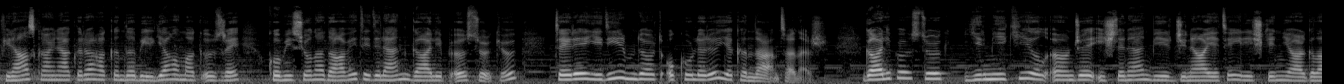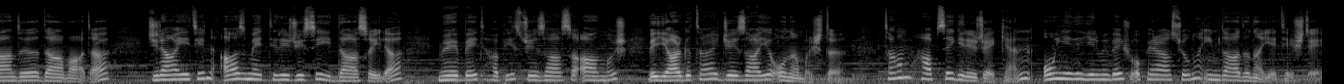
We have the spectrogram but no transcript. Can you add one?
finans kaynakları hakkında bilgi almak üzere komisyona davet edilen Galip Öztürk'ü TR724 okurları yakından tanır. Galip Öztürk, 22 yıl önce işlenen bir cinayete ilişkin yargılandığı davada cinayetin azmettiricisi iddiasıyla müebbet hapis cezası almış ve Yargıtay cezayı onamıştı. Tam hapse girecekken 17-25 operasyonu imdadına yetişti.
